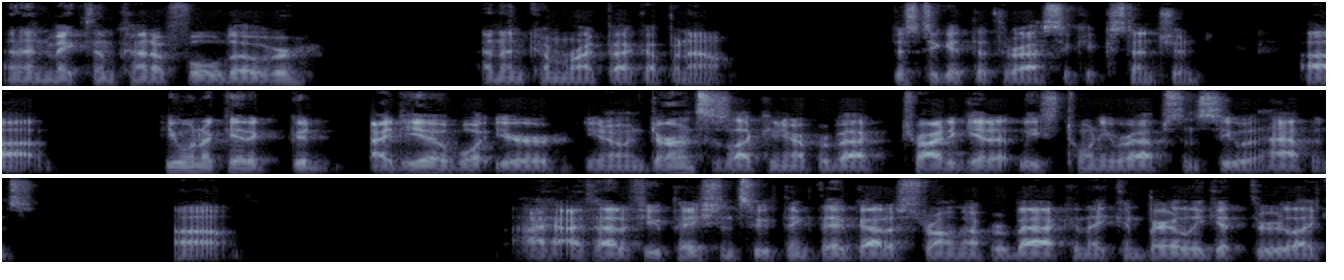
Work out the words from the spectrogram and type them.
and then make them kind of fold over, and then come right back up and out just to get the thoracic extension. Uh, if you want to get a good idea of what your you know endurance is like in your upper back, try to get at least 20 reps and see what happens. Uh, I, have had a few patients who think they've got a strong upper back and they can barely get through like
